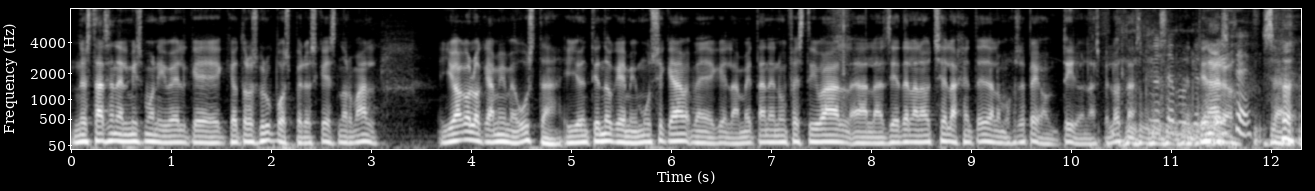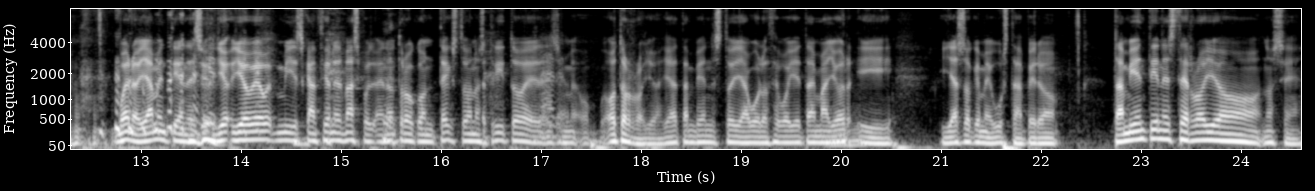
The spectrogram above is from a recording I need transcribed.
no estás en el mismo nivel que, que otros grupos, pero es que es normal. Yo hago lo que a mí me gusta y yo entiendo que mi música, me- que la metan en un festival a las 10 de la noche, la gente a lo mejor se pega un tiro en las pelotas. No sé por qué lo. O sea, bueno, ya me entiendes. Yo, yo- yo veo mis canciones más pues, en otro contexto, no escrito, es Claro. me- otro rollo. Ya también estoy abuelo cebolleta y mayor y, y ya es lo que me gusta. Pero también tiene este rollo, no sé.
